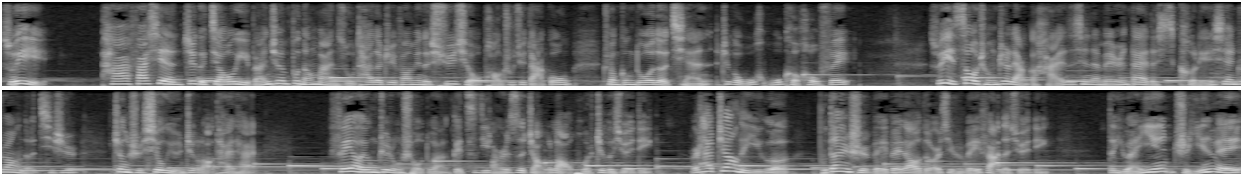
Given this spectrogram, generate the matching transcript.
所以。他发现这个交易完全不能满足他的这方面的需求，跑出去打工赚更多的钱，这个无无可厚非。所以造成这两个孩子现在没人带的可怜现状的，其实正是秀云这个老太太非要用这种手段给自己儿子找个老婆这个决定。而他这样的一个不但是违背道德，而且是违法的决定的原因，只因为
